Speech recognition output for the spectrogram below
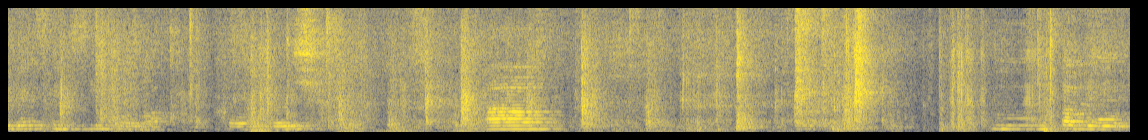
Любенський міський голова. Ставлю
